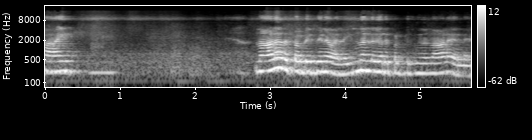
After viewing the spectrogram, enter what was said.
ഹായ് നാളെ റിപ്പബ്ലിക് ദിനമല്ലേ ഇന്നല്ലേ റിപ്പബ്ലിക് ദിനം നാളെ അല്ലേ?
